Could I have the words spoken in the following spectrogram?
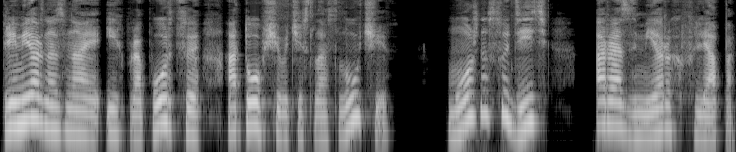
примерно зная их пропорцию от общего числа случаев, можно судить о размерах фляпа.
